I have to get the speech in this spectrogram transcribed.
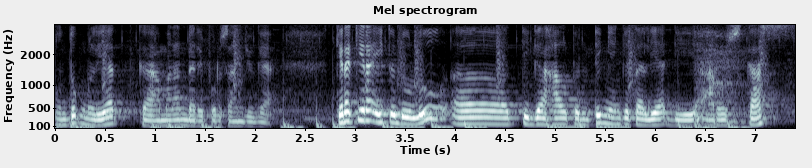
Untuk melihat keamanan dari perusahaan juga kira-kira itu dulu uh, tiga hal penting yang kita lihat di arus kas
